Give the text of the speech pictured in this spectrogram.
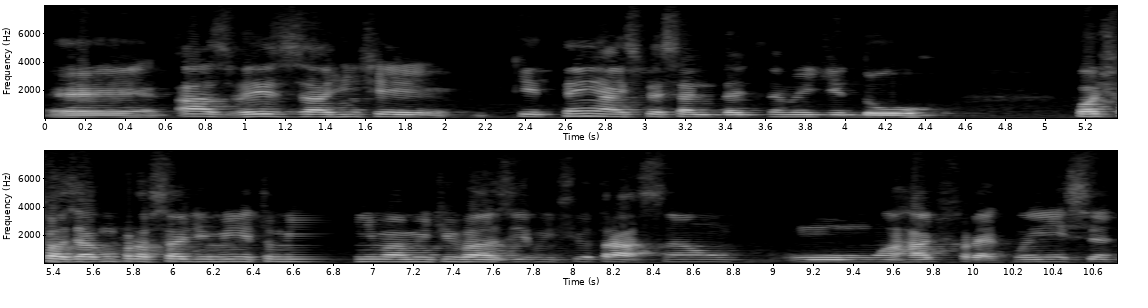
É, às vezes a gente que tem a especialidade também de dor pode fazer algum procedimento minimamente invasivo, infiltração, uma radiofrequência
